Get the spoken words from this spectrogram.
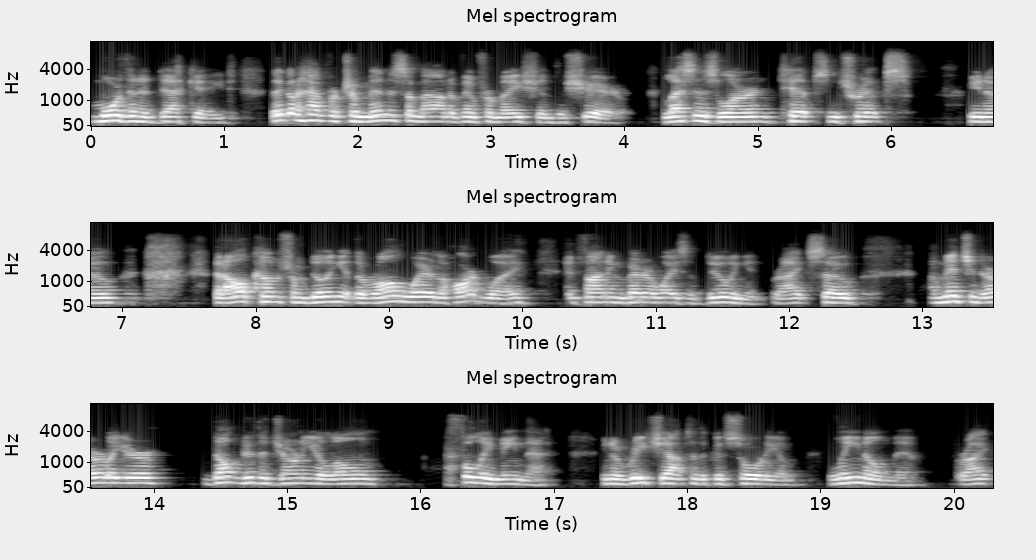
more than a decade. They're going to have a tremendous amount of information to share, lessons learned, tips and tricks, you know, that all comes from doing it the wrong way or the hard way and finding better ways of doing it, right? So I mentioned earlier, don't do the journey alone. I fully mean that. You know, reach out to the consortium, lean on them, right?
